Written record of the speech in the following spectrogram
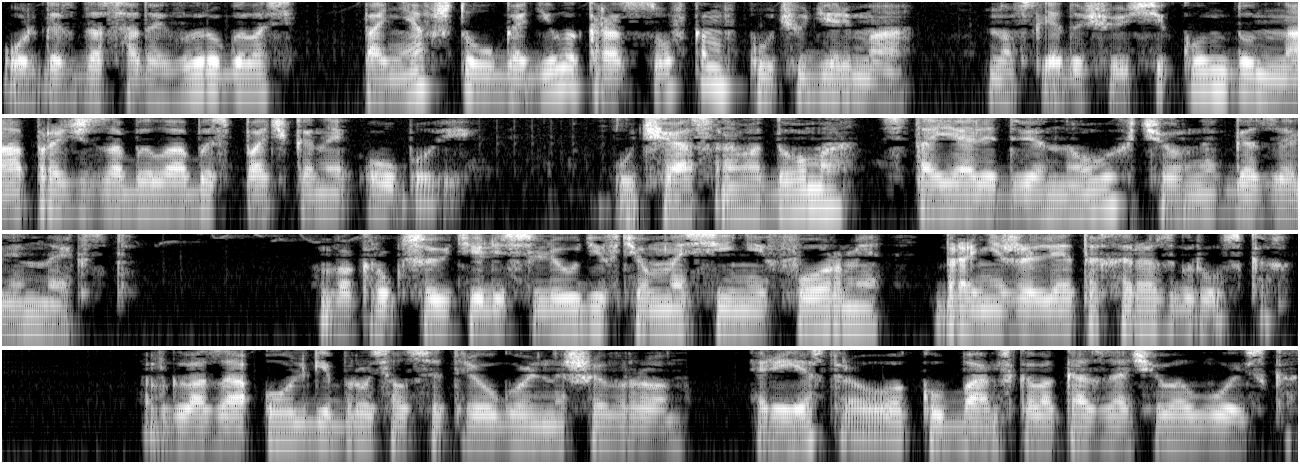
Ольга с досадой выругалась, поняв, что угодила кроссовкам в кучу дерьма, но в следующую секунду напрочь забыла об испачканной обуви. У частного дома стояли две новых черных «Газели Next». Вокруг суетились люди в темно-синей форме, бронежилетах и разгрузках. В глаза Ольги бросился треугольный шеврон реестрового кубанского казачьего войска.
